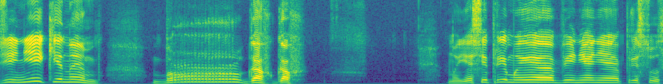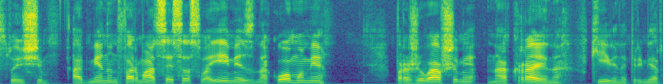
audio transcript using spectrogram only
Деникиным. Бррр, гав-гав. Но если прямые обвинения присутствующим, обмен информацией со своими знакомыми, проживавшими на окраинах, в Киеве, например,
